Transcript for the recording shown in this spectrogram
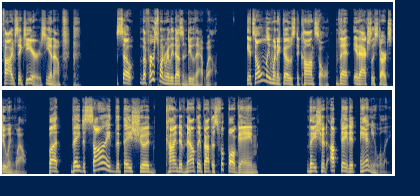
five, six years, you know. So the first one really doesn't do that well. It's only when it goes to console that it actually starts doing well. But they decide that they should kind of, now that they've got this football game, they should update it annually.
